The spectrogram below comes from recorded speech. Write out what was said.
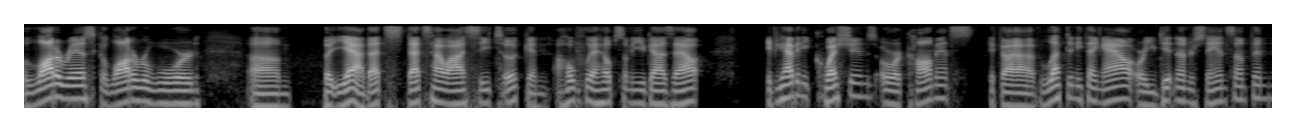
a lot of risk, a lot of reward. Um, but yeah, that's that's how I see Took, and hopefully I help some of you guys out. If you have any questions or comments, if I've left anything out or you didn't understand something,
